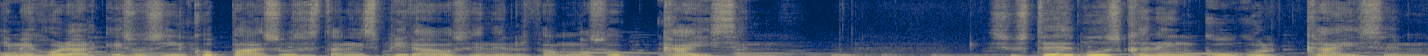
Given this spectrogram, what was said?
y mejorar. Esos cinco pasos están inspirados en el famoso Kaizen. Si ustedes buscan en Google Kaizen,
